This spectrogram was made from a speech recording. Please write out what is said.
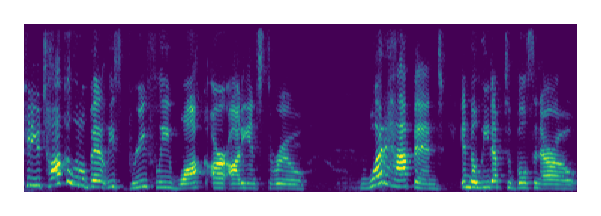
Can you talk a little bit, at least briefly, walk our audience through what happened in the lead up to Bolsonaro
